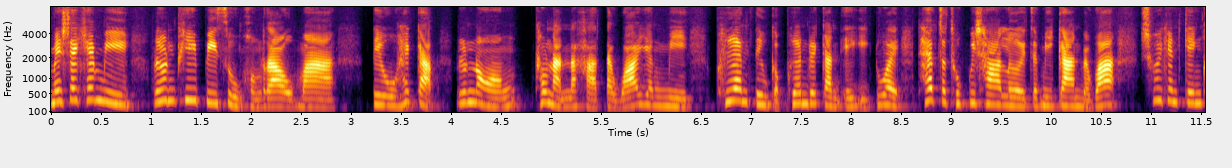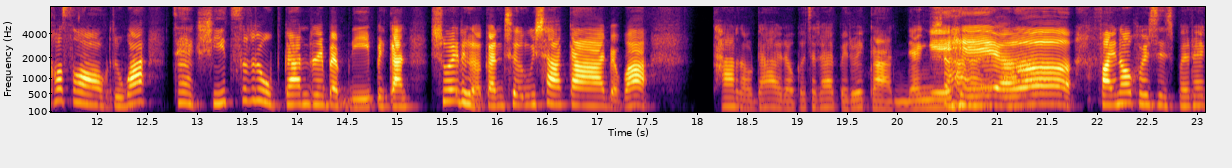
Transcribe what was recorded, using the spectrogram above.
ไม่ใช่แค่มีรุ่นพี่ปีสูงของเรามาติวให้กับรุ่นน้องเท่านั้นนะคะ แต่ว่ายังมีเพื่อนติวกับเพื่อนด้วยกันเองอีกด้วย แทบจะทุกวิชาเลยจะมีการแบบว่าช่วยกันเก่งข้อสอบ หรือว่าแจกชีตสรุปกันอะไรแบบนี้ เป็นการช่วยเหลือกันเชิงวิชาการแบบว่า ถ้าเราได้เราก็จะได้ไปด้วยกัน อย่างงี้ใช่เอค่ะอ final crisis ไปด้วย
